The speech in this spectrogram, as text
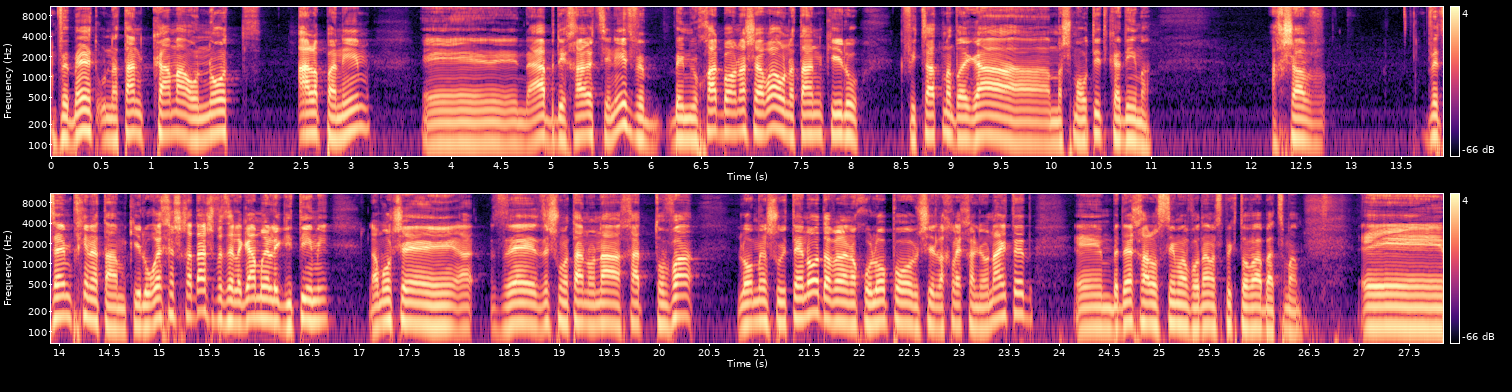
אה, ובאמת, הוא נתן כמה עונות על הפנים. אה, היה בדיחה רצינית, ובמיוחד בעונה שעברה הוא נתן כאילו קפיצת מדרגה משמעותית קדימה. עכשיו, וזה מבחינתם, כאילו רכש חדש וזה לגמרי לגיטימי, למרות שזה זה שהוא נתן עונה אחת טובה, לא אומר שהוא ייתן עוד, אבל אנחנו לא פה בשביל ללכלך על יונייטד, הם בדרך כלל עושים עבודה מספיק טובה בעצמם. אה,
